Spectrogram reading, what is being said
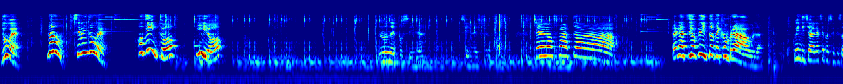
Due. No, siamo in due. Ho vinto? Io? Non è possibile. Sì, invece ce l'ho fatta. Ce l'ho fatta! Ragazzi, ho vinto Bacon Brawl! Quindi ciao ragazzi, al prossimo episodio.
